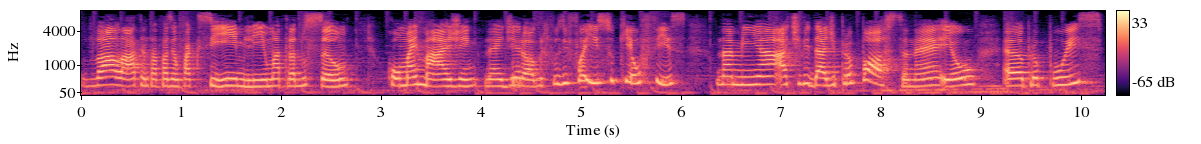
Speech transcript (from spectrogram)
vá lá tentar fazer um facsímile, uma tradução com uma imagem né, de hieróglifos. E foi isso que eu fiz na minha atividade proposta, né? Eu uh, propus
